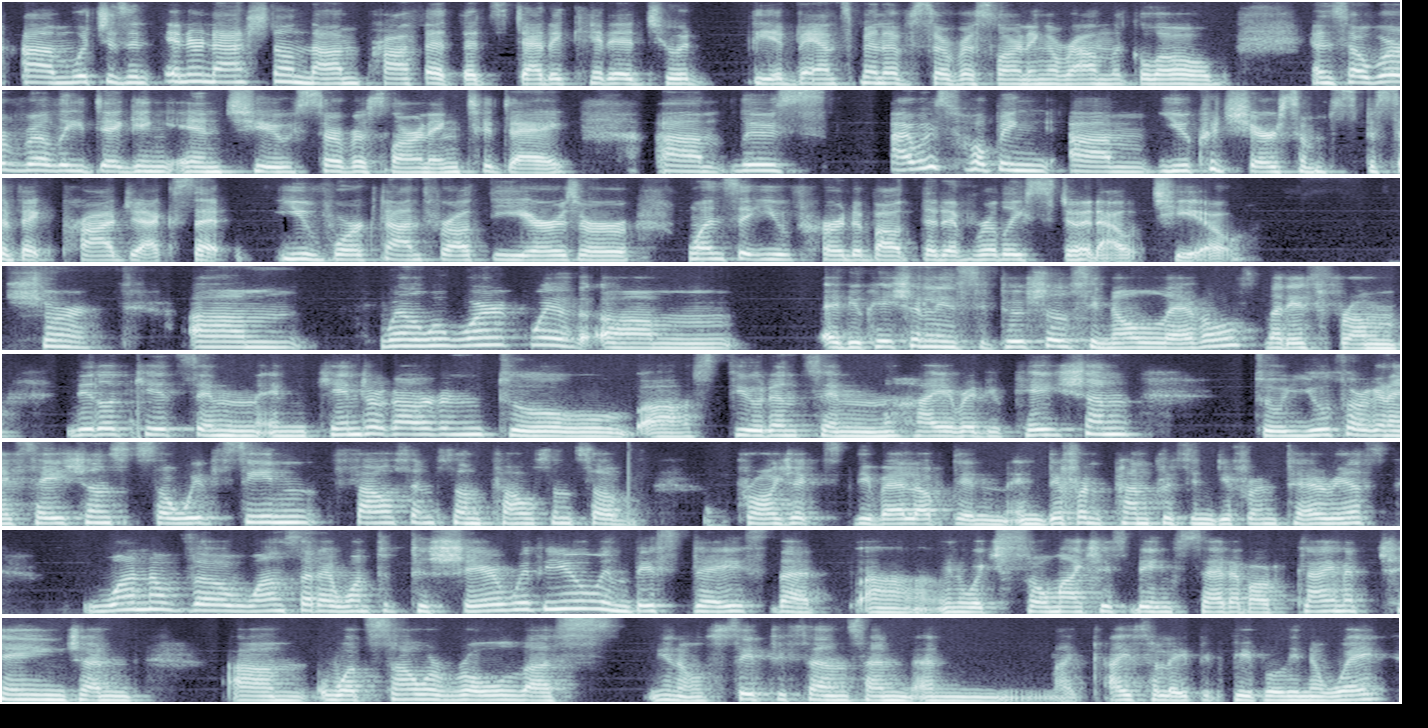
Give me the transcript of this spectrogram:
um, which is an international nonprofit that's dedicated to the advancement of service learning around the globe. And so we're really digging into service learning today. Um, I was hoping um, you could share some specific projects that you've worked on throughout the years or ones that you've heard about that have really stood out to you. Sure. Um, well, we work with um, educational institutions in all levels, that is from little kids in, in kindergarten to uh, students in higher education to youth organizations. So we've seen thousands and thousands of projects developed in, in different countries in different areas. One of the ones that I wanted to share with you in these days that uh, in which so much is being said about climate change and um, what's our role as you know citizens and and like isolated people in a way.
